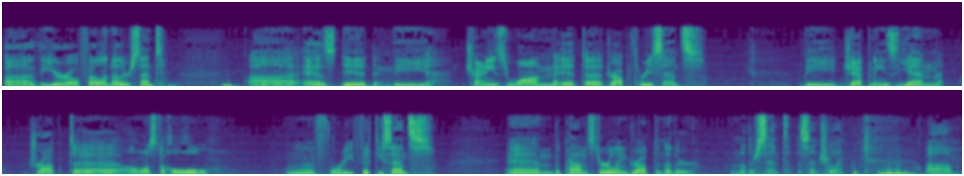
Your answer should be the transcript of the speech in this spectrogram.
Uh, the euro fell another cent, uh, as did the Chinese yuan. It uh, dropped three cents. The Japanese yen dropped uh, almost a whole uh, 40, 50 cents, and the pound sterling dropped another another cent essentially. Um,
